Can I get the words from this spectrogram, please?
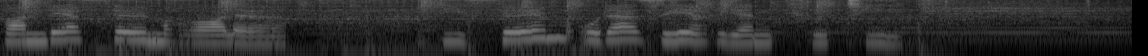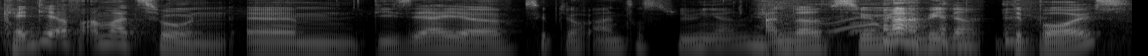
Von der Filmrolle. Die Film- oder Serienkritik. Kennt ihr auf Amazon ähm, die Serie Es gibt ja auch andere Streaming-Anbieter. andere Streaming-Anbieter? The Boys?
